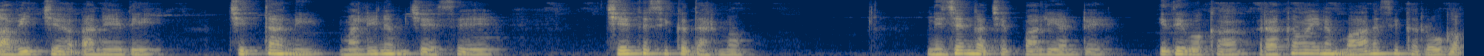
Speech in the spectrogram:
అవిద్య అనేది చిత్తాన్ని మలినం చేసే చేతసిక ధర్మం. నిజంగా చెప్పాలి అంటే ఇది ఒక రకమైన మానసిక రోగం.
